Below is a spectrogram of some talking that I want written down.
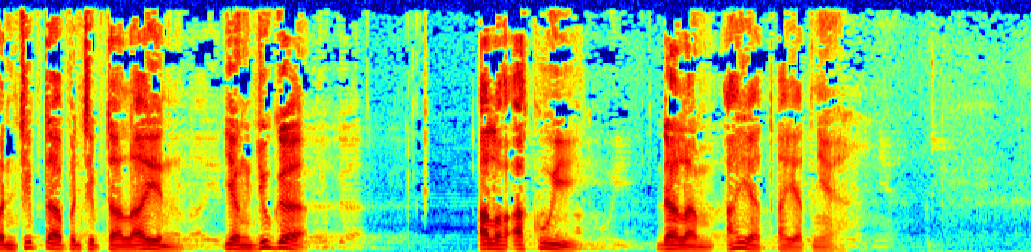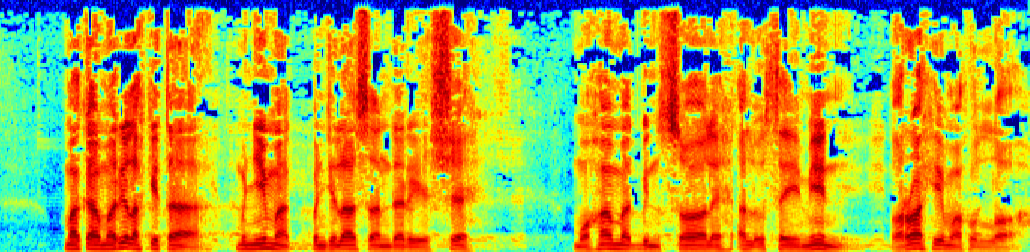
pencipta-pencipta lain yang juga Allah akui dalam ayat-ayatnya. Maka marilah kita menyimak penjelasan dari Syekh Muhammad bin Saleh Al-Utsaimin rahimahullah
